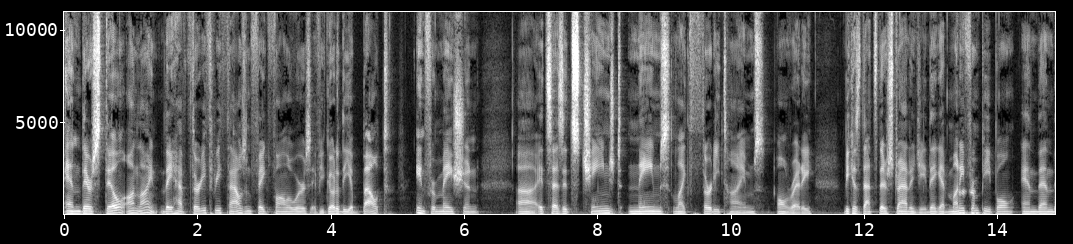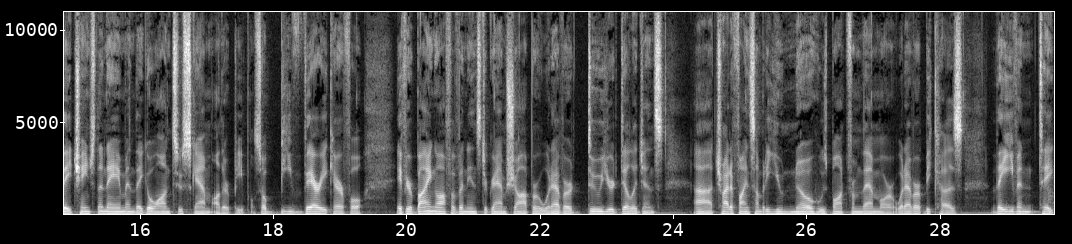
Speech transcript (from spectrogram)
and they're still online. They have 33,000 fake followers. If you go to the about information uh, it says it's changed names like 30 times already because that's their strategy. They get money from mm-hmm. people and then they change the name and they go on to scam other people. So be very careful. If you're buying off of an Instagram shop or whatever, do your diligence. Uh, try to find somebody you know who's bought from them or whatever because they even take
